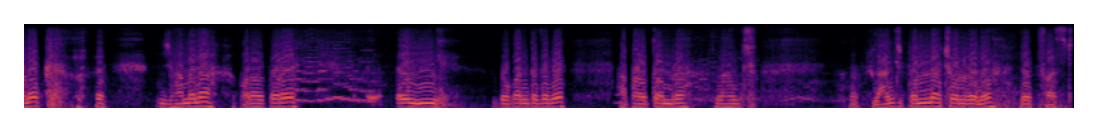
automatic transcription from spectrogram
অনেক ঝামেলা করার পরে এই দোকানটা থেকে আপাতত আমরা লাঞ্চ লাঞ্চ বললে চলবে না ব্রেকফাস্ট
